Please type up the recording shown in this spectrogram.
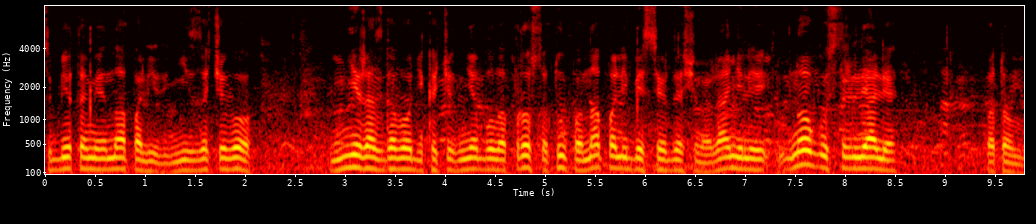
с битами напали. Ни из-за чего. Ни разговор никаких не было. Просто тупо напали бессердечно. Ранили, в ногу стреляли. Потом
